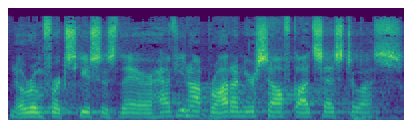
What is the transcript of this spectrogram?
No room for excuses there. Have you not brought on yourself, God says to us,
